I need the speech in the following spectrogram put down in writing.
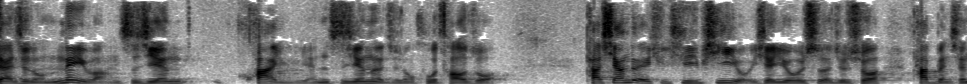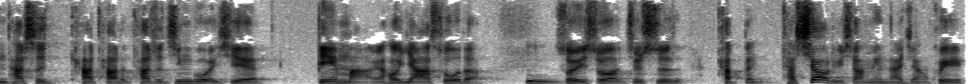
在这种内网之间跨语言之间的这种互操作。它相对 HTTP 有一些优势，就是说它本身它是它它的它是经过一些编码然后压缩的，嗯，所以说就是它本它效率上面来讲会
